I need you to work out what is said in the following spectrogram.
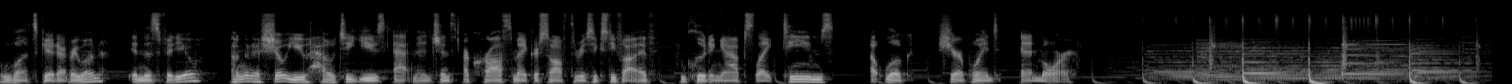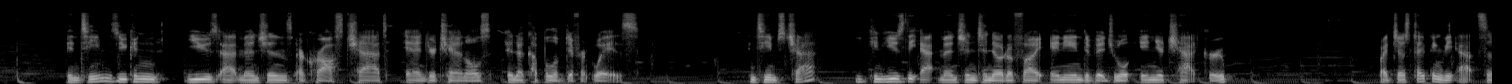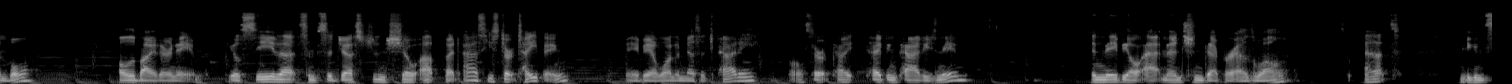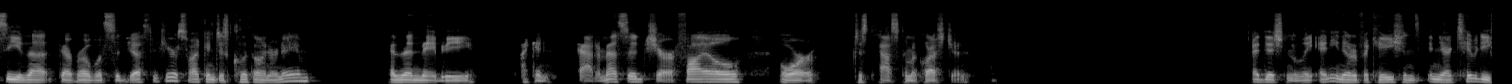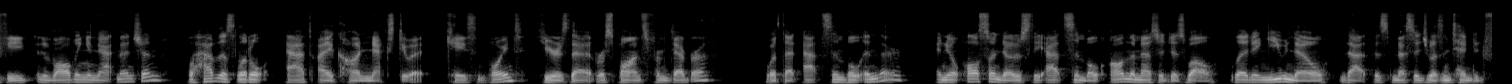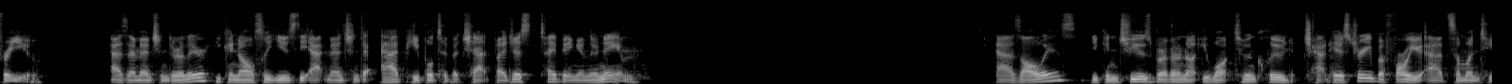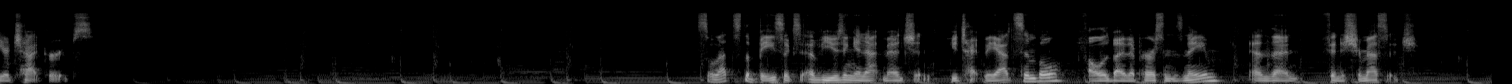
What's good everyone? In this video, I'm going to show you how to use at mentions across Microsoft 365, including apps like Teams, Outlook, SharePoint, and more. In Teams, you can use at mentions across chat and your channels in a couple of different ways. In Teams chat, you can use the at mention to notify any individual in your chat group by just typing the at symbol followed by their name. You'll see that some suggestions show up, but as you start typing, maybe I want to message Patty, I'll start ty typing Patty's name. And maybe I'll at mention Deborah as well. So at, you can see that Deborah was suggested here, so I can just click on her name. And then maybe I can add a message, share a file, or just ask them a question. Additionally, any notifications in your activity feed involving a at mention will have this little at icon next to it. Case in point, here's that response from Deborah with that at symbol in there. And you'll also notice the at symbol on the message as well, letting you know that this message was intended for you. As I mentioned earlier, you can also use the at mention to add people to the chat by just typing in their name. As always, you can choose whether or not you want to include chat history before you add someone to your chat groups. So that's the basics of using an at mention. You type the at symbol, followed by the person's name, and then finish your message.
